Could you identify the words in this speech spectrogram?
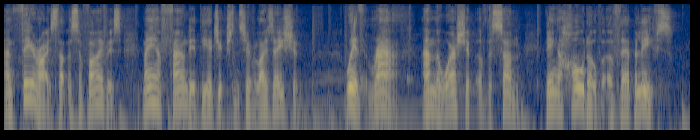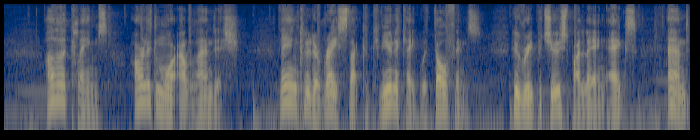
and theorize that the survivors may have founded the Egyptian civilization with Ra and the worship of the sun being a holdover of their beliefs. Other claims are a little more outlandish. They include a race that could communicate with dolphins, who reproduced by laying eggs and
